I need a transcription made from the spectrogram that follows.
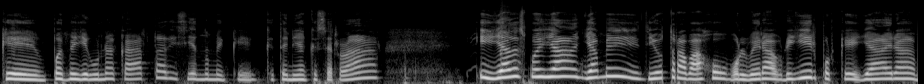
que pues me llegó una carta diciéndome que, que tenía que cerrar y ya después ya, ya me dio trabajo volver a abrir porque ya era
